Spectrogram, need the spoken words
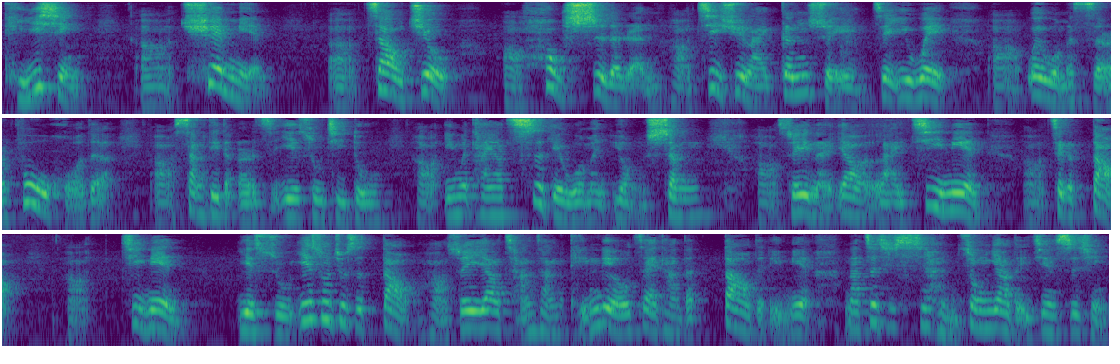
提醒啊、劝勉、啊造就。啊，后世的人哈，继续来跟随这一位啊，为我们死而复活的啊，上帝的儿子耶稣基督啊，因为他要赐给我们永生啊，所以呢，要来纪念啊这个道啊，纪念耶稣，耶稣就是道哈，所以要常常停留在他的道的里面。那这就是很重要的一件事情，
